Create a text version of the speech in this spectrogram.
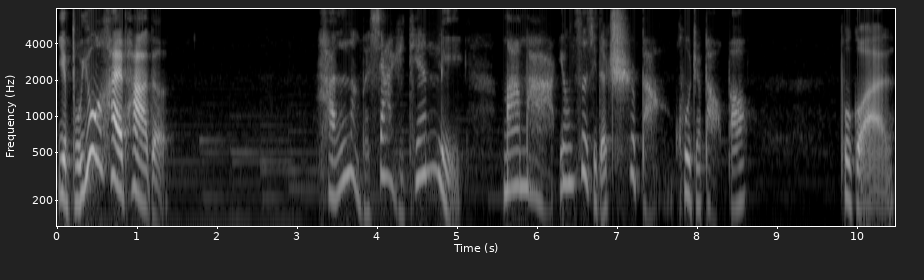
也不用害怕的。寒冷的下雨天里，妈妈用自己的翅膀护着宝宝。不管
